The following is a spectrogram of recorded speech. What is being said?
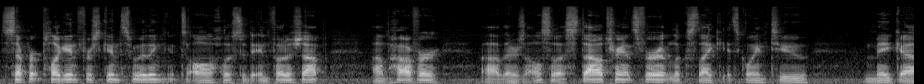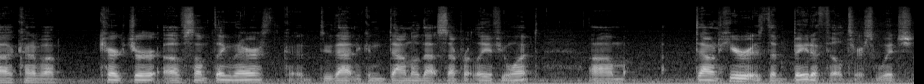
separate plugin for skin smoothing. It's all hosted in Photoshop. Um, however uh, there's also a style transfer. It looks like it's going to make a kind of a character of something there do that and you can download that separately if you want. Um, down here is the beta filters which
